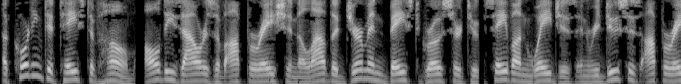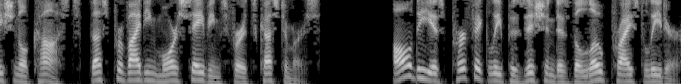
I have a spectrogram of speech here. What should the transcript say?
According to Taste of Home, Aldi's hours of operation allow the German-based grocer to save on wages and reduces operational costs, thus providing more savings for its customers. Aldi is perfectly positioned as the low-priced leader,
